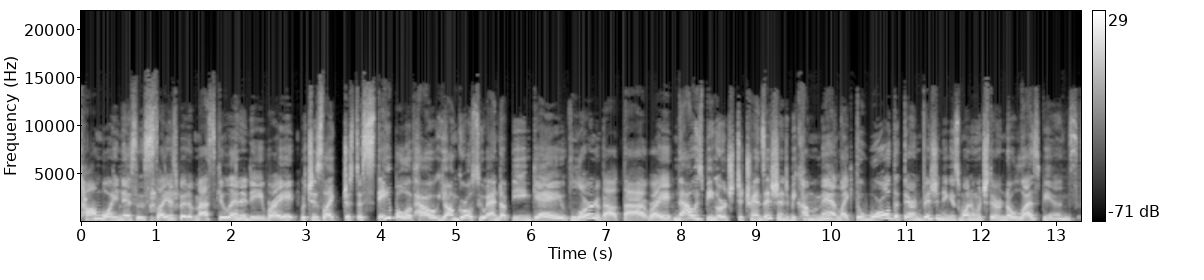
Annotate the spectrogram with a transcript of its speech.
tomboyness, the slightest bit of masculinity, right? Which is like just a staple of how young girls who end up being gay learn about that, right? Now is being urged to transition to become a man. Like the world that they're envisioning is one in which there are no lesbians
